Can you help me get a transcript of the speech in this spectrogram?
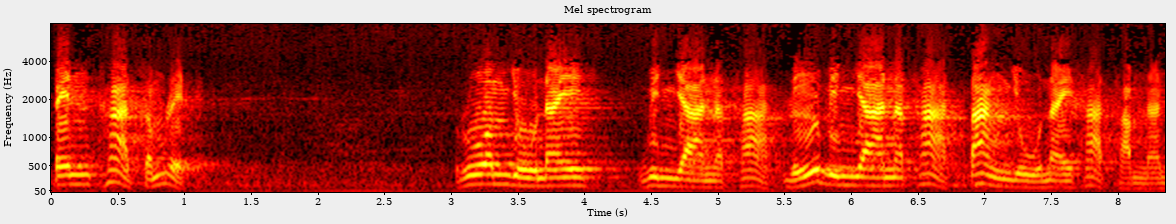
เป็นธาตุสำเร็จ รวมอยู่ในวิญญาณธาตุหรือวิญญาณธาตุตั้งอยู่ในธาตุธรรมนั้น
